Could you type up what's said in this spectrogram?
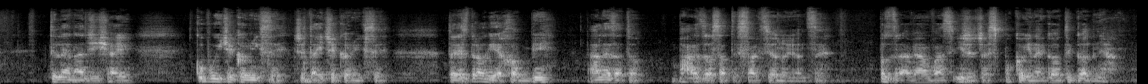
tyle na dzisiaj. Kupujcie komiksy, czytajcie komiksy. To jest drogie hobby, ale za to bardzo satysfakcjonujące. Pozdrawiam Was i życzę spokojnego tygodnia.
